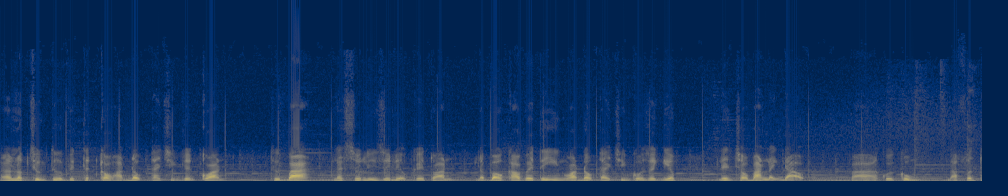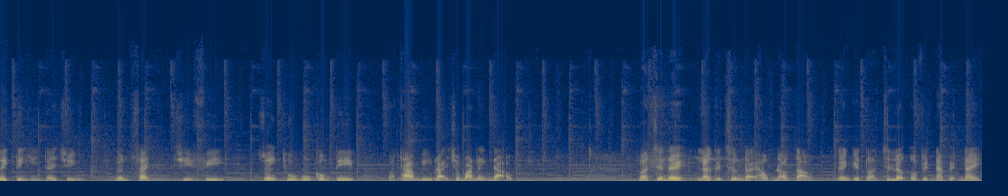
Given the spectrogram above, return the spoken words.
là lập chứng từ về tất cả hoạt động tài chính liên quan. Thứ ba là xử lý dữ liệu kế toán, lập báo cáo về tình hình hoạt động tài chính của doanh nghiệp lên cho ban lãnh đạo và cuối cùng là phân tích tình hình tài chính, ngân sách, chi phí, doanh thu của công ty và tham mưu lại cho ban lãnh đạo. Và trên đây là các trường đại học đào tạo ngành kế toán chất lượng ở Việt Nam hiện nay,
